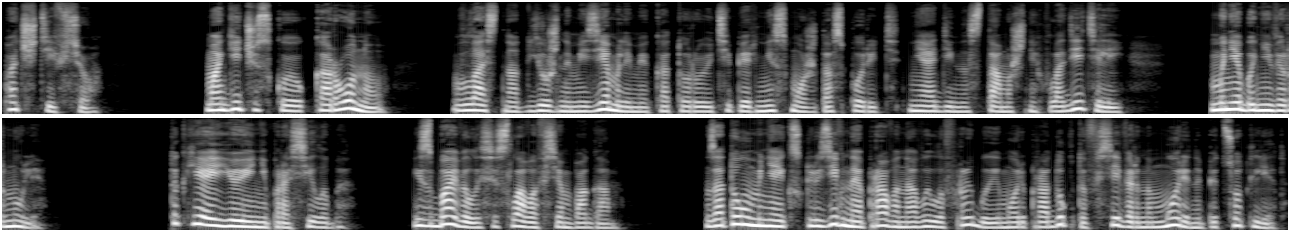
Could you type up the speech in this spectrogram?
Почти все. Магическую корону, Власть над южными землями, которую теперь не сможет оспорить ни один из тамошних владетелей, мне бы не вернули. Так я ее и не просила бы. Избавилась, и слава всем богам. Зато у меня эксклюзивное право на вылов рыбы и морепродуктов в Северном море на 500 лет.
